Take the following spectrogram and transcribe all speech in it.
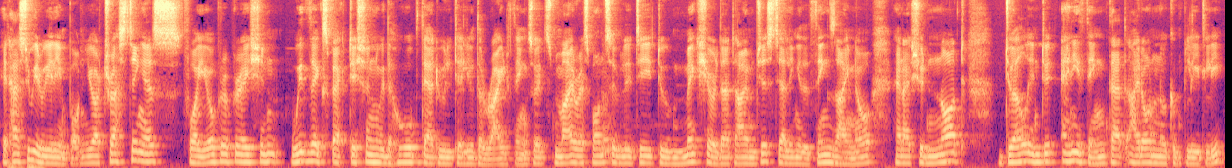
It has to be really important. You are trusting us for your preparation with the expectation, with the hope that we'll tell you the right thing. So it's my responsibility to make sure that I'm just telling you the things I know and I should not dwell into anything that I don't know completely,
